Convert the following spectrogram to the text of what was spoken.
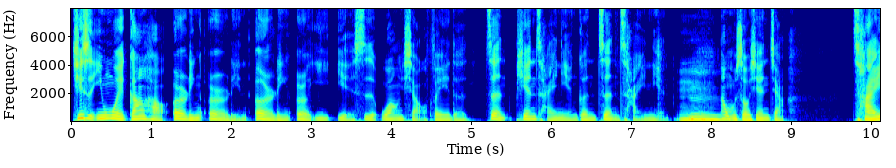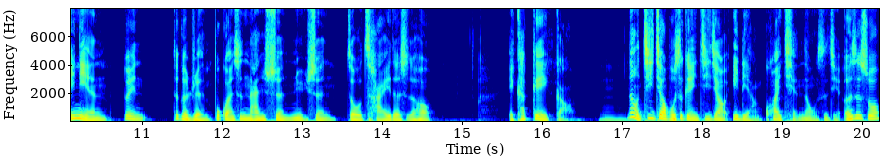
其实因为刚好二零二零、二零二一也是汪小菲的正偏财年跟正财年。嗯那我们首先讲财年对这个人，不管是男生女生走财的时候，也看 gay 搞嗯那种计较，不是跟你计较一两块钱那种事情，而是说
